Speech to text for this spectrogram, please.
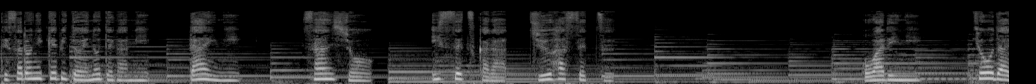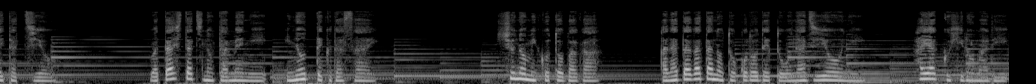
テサロニケ人への手紙第23章1節から18節。終わりに、兄弟たちよ、私たちのために祈ってください。主の御言葉があなた方のところでと同じように早く広まり、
